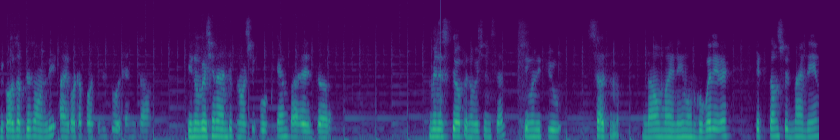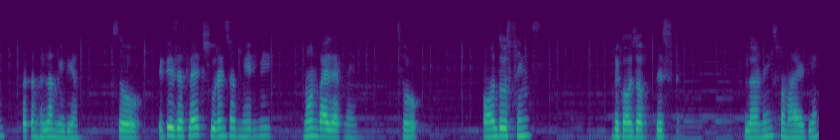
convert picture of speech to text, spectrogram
because of this only I got a opportunity to attend the Innovation and Entrepreneurship Bootcamp by the Ministry of Innovation Cell. Even if you search now my name on Google it comes with my name Pratham Bhalla Medium. So it is just like students have made me known by that name. So all those things because of this learnings from IITM,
